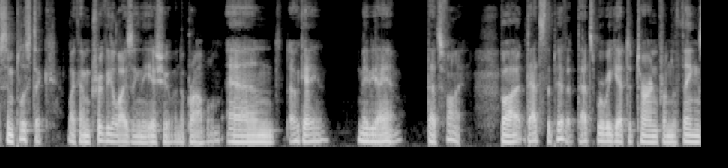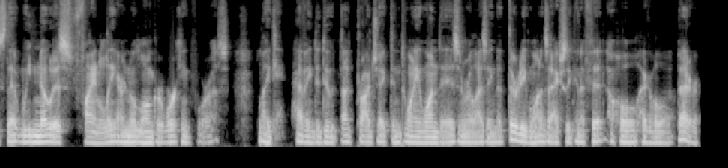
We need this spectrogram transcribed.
simplistic, like I'm trivializing the issue and the problem. And okay, maybe I am. That's fine. But that's the pivot. That's where we get to turn from the things that we notice finally are no longer working for us, like having to do a project in 21 days and realizing that 31 is actually going to fit a whole heck of a lot better.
